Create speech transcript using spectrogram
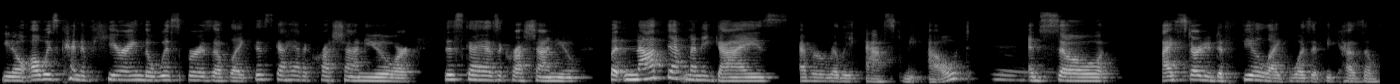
you know always kind of hearing the whispers of like this guy had a crush on you or this guy has a crush on you but not that many guys ever really asked me out. Mm. And so I started to feel like, was it because of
